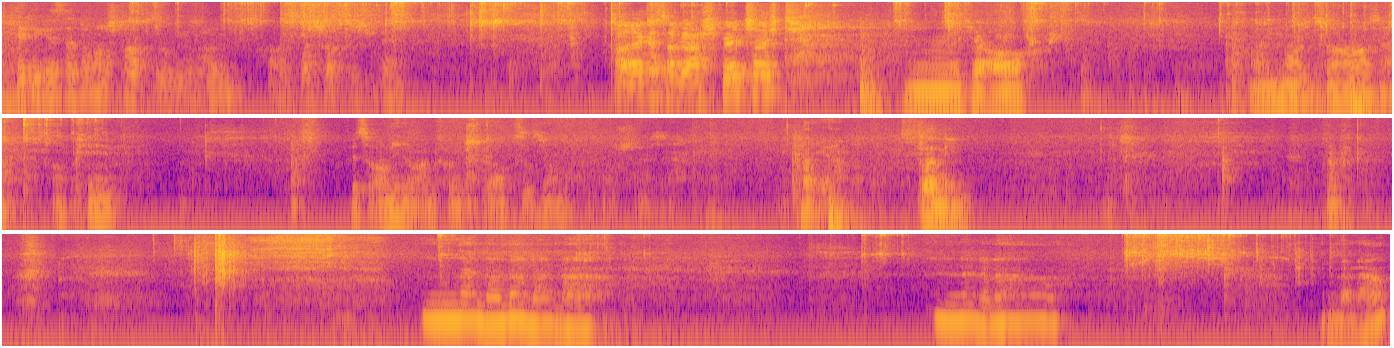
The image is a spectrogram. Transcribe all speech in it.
Ich hätte gestern doch noch Staubsaugen sollen, aber es war schon zu spät. Aber gestern war Spätschicht. Hm, ich ja auch. Mein Mann zu Hause. Okay. Willst auch nicht noch anfangen, Staub zu saugen? Oh, scheiße. Naja. Dann nie. La la la la la. La la la. La la.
